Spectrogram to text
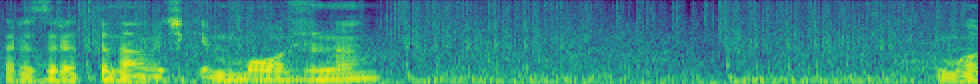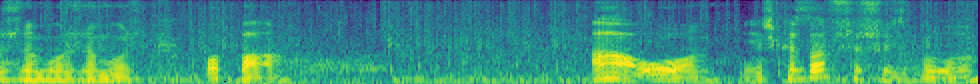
Перезарядка навички. Можна. Можна, можна, можна. Опа. А, о, я ж казав, що щось було.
